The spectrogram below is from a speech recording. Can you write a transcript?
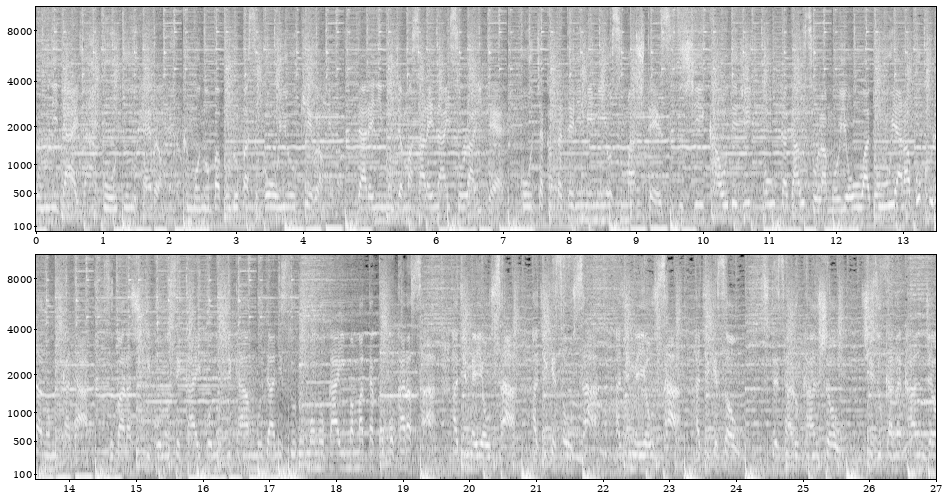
ーにダイブ Go to heaven 雲のバブルバスこういう気分。誰にも邪魔されない空にて。紅茶片手に耳を澄まして涼しい顔でじっと疑う。空模様はどうやら僕らの味方。素晴らしきこの世界この時間無駄にするものか今またここからさ。始めようさ。弾けそうさ。始めようさ。弾けそう。捨て去る干渉静かな感情。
